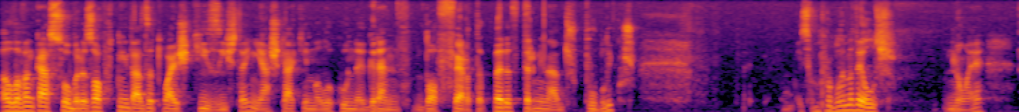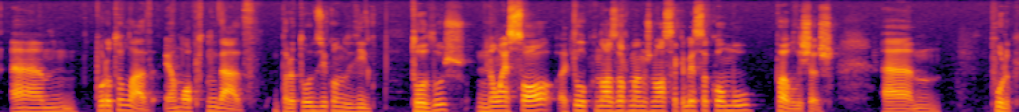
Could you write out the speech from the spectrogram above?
alavancar sobre as oportunidades atuais que existem, e acho que há aqui uma lacuna grande de oferta para determinados públicos, isso é um problema deles, não é? Um, por outro lado, é uma oportunidade para todos, e quando digo todos, não é só aquilo que nós arrumamos na nossa cabeça como publishers. Um, porque,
